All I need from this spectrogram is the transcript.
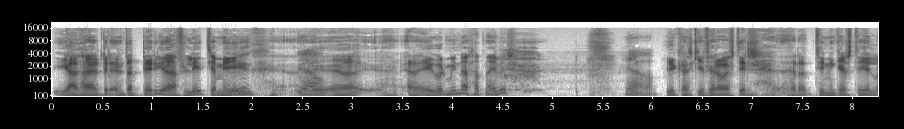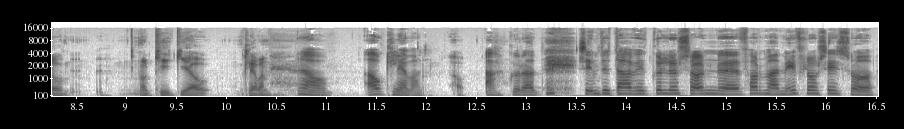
Já, það er enda að byrja að flytja mig Já. eða, eða eigur mínar þarna yfir já, Ég kannski fyrir á eftir þegar tíminn gefst til og, og kíki á klefan já, á klefan Já. Akkurat, Simtu Davíð Gullursson eh, formaði miðflósins og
